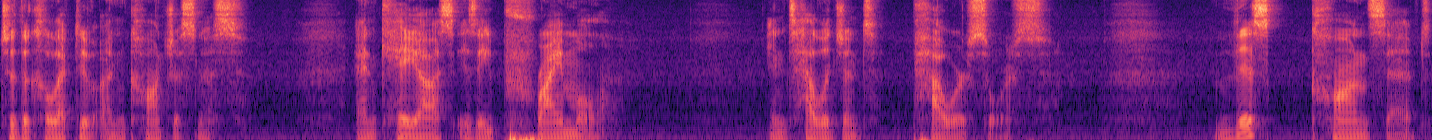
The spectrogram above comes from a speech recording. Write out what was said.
to the collective unconsciousness, and chaos is a primal, intelligent power source. This concept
